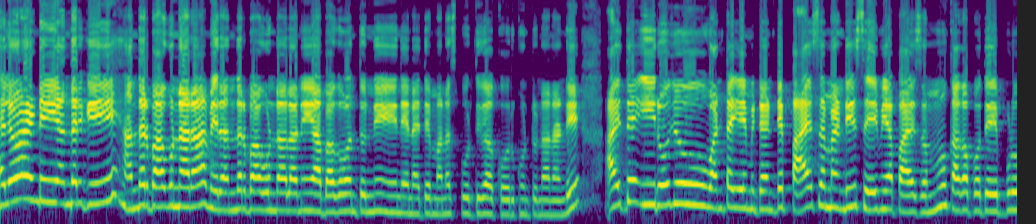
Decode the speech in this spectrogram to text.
హలో అండి అందరికీ. అందరు బాగున్నారా? మీరు అందరు బాగుండాలని ఆ భగవంతుణ్ణి నేనైతే మనస్ఫూర్తిగా కోరుకుంటున్నానండి. అయితే ఈరోజు వంట ఏమిటంటే పాయసం అండి సేమియా పాయసము. కాకపోతే ఎప్పుడు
